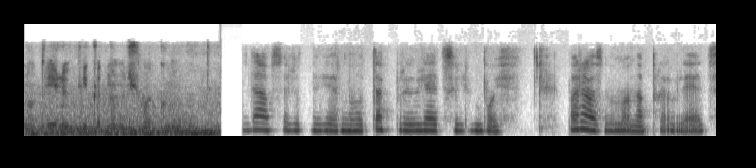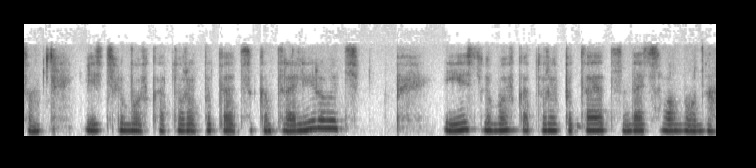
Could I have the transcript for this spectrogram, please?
но две любви к одному человеку. Да, абсолютно верно. Вот так проявляется любовь. По-разному она проявляется. Есть любовь, которая пытается контролировать, и есть любовь, которая пытается дать свободу.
